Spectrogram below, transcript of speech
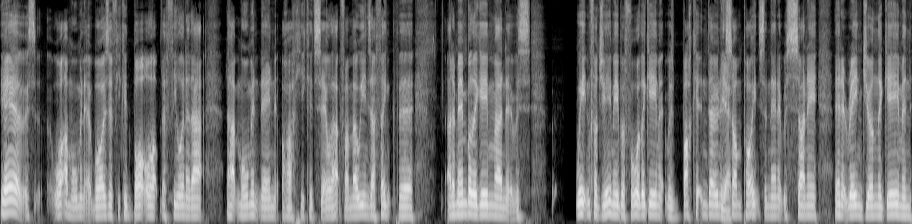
Yeah, was, what a moment it was. If you could bottle up the feeling of that that moment, then oh, you could sell that for millions. I think the I remember the game, and it was waiting for Jamie before the game. It was bucketing down yeah. at some points, and then it was sunny. Then it rained during the game, and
